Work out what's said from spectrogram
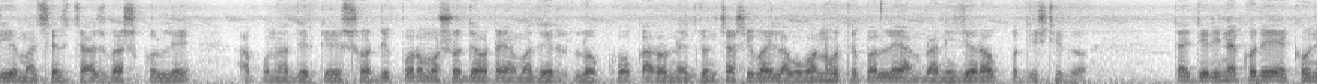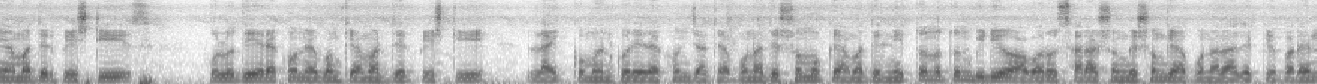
দিয়ে মাছের চাষবাস করলে আপনাদেরকে সঠিক পরামর্শ দেওয়াটাই আমাদের লক্ষ্য। কারণ একজন চাষি ভাই লাভবান হতে পারলে আমরা নিজেরাও প্রতিষ্ঠিত। তাই দেরি না করে এখনই আমাদের পেজটি ফলো দিয়ে রাখুন এবং কি আমাদের পেজটি লাইক কমেন্ট করে রাখুন যাতে আপনাদের সম্মুখে আমাদের নিত্য নতুন ভিডিও আবারও সারার সঙ্গে সঙ্গে আপনারা দেখতে পারেন।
